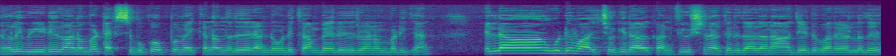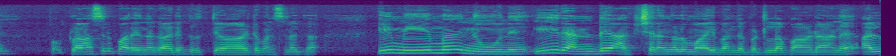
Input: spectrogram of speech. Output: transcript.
നിങ്ങൾ ഈ വീഡിയോ കാണുമ്പോൾ ടെക്സ്റ്റ് ബുക്ക് ഒപ്പം വെക്കണം എന്നിട്ട് രണ്ടും കൂടി കമ്പയർ ചെയ്ത് വേണം പഠിക്കാൻ. എല്ലാം കൂടി വായിച്ചു നോക്കിയിട്ട് ആ കൺഫ്യൂഷൻ ആക്കരുത്. അതാണ് ആദ്യമായിട്ട് പറയാനുള്ളത്. ക്ലാസ്സിൽ പറയുന്ന കാര്യം കൃത്യമായിട്ട് മനസ്സിലാക്കുക. ഈ മീമ് നൂന് ഈ രണ്ട് അക്ഷരങ്ങളുമായി ബന്ധപ്പെട്ടുള്ള പാടാണ് അൽ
